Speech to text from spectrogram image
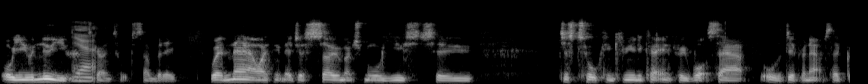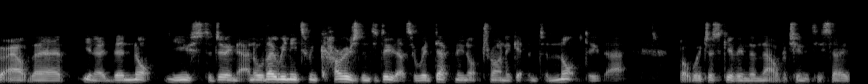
Or you knew you had yeah. to go and talk to somebody. Where now I think they're just so much more used to just talking, communicating through WhatsApp, all the different apps they've got out there. You know, they're not used to doing that. And although we need to encourage them to do that, so we're definitely not trying to get them to not do that, but we're just giving them that opportunity. So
